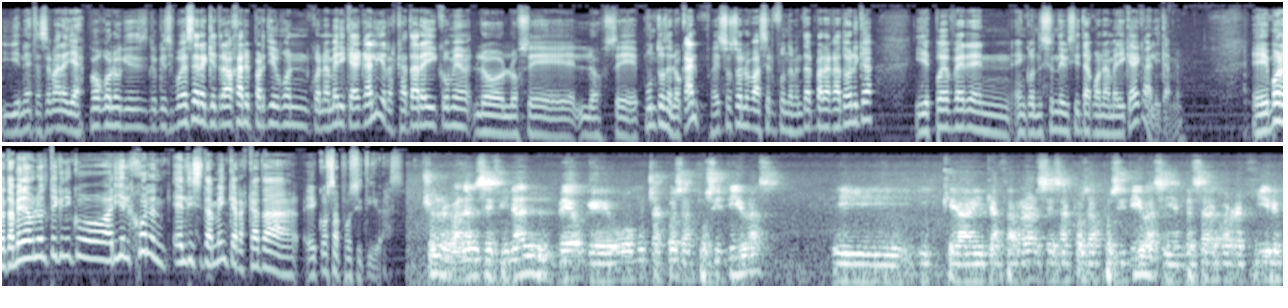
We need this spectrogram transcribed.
Y en esta semana ya es poco lo que, lo que se puede hacer. Hay que trabajar el partido con, con América de Cali y rescatar ahí los, eh, los eh, puntos de local. Eso solo va a ser fundamental para Católica y después ver en, en condición de visita con América de Cali también. Eh, bueno, también habló el técnico Ariel Holland. Él dice también que rescata eh, cosas positivas. Yo en el balance final veo que hubo muchas cosas positivas y, y que hay que aferrarse a esas cosas positivas y empezar a corregir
